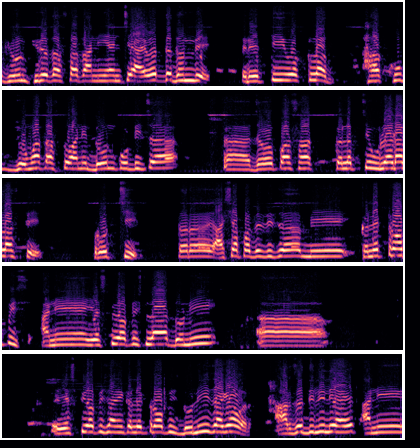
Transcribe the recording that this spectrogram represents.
घेऊन फिरत असतात आणि यांचे अवैध धंदे रेती व क्लब हा खूप जोमात असतो आणि दोन कोटीचा जवळपास हा क्लबची उलाढाल असते रोजची. तर अशा पद्धतीचं मी कलेक्टर ऑफिस आणि एस पी ऑफिसला दोन्ही एस पी ऑफिस आणि कलेक्टर ऑफिस दोन्ही जाग्यावर अर्ज दिलेले आहेत आणि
